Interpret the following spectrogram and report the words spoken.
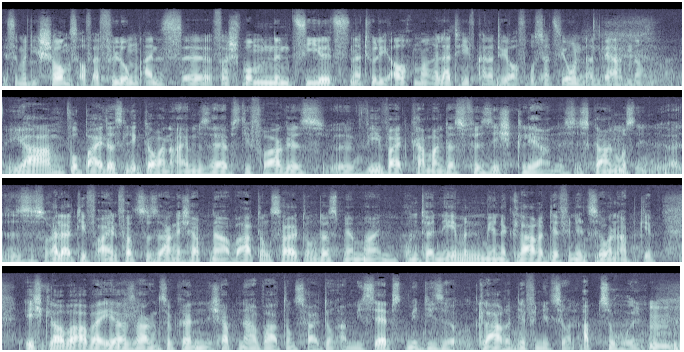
ist immer die Chance auf Erfüllung eines äh, verschwommenen Ziels natürlich auch mal relativ, kann natürlich auch Frustration dann werden. Ne? Ja, wobei das liegt auch an einem selbst. Die Frage ist, äh, wie weit kann man das für sich klären? Es ist gar muss, also es ist relativ einfach zu sagen, ich habe eine Erwartungshaltung, dass mir mein Unternehmen mir eine klare Definition abgibt. Ich glaube aber eher sagen zu können, ich habe eine Erwartungshaltung an mich selbst, mir diese klare Definition abzuholen. Mhm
